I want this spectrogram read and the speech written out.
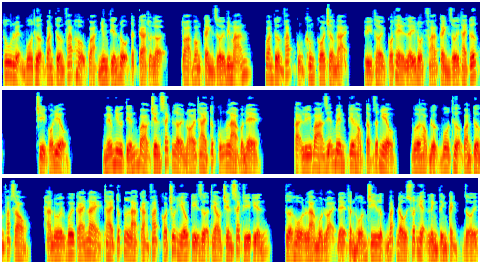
Tu luyện vô thượng quan tượng pháp hậu quả nhưng tiến độ tất cả thuận lợi, tòa vong cảnh giới viên mãn, quan tượng pháp cũng không có trở ngại, tùy thời có thể lấy đột phá cảnh giới thai tước. Chỉ có điều, nếu như tiến vào trên sách lời nói thai tức cũng là vấn đề. Tại lý ba diễn bên kia học tập rất nhiều, vừa học được vô thượng quan tượng pháp sau hắn đối với cái này thai tức là càng phát có chút hiếu kỳ dựa theo trên sách ý kiến, tựa hồ là một loại để thần hồn chi lực bắt đầu xuất hiện linh tính cảnh giới.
